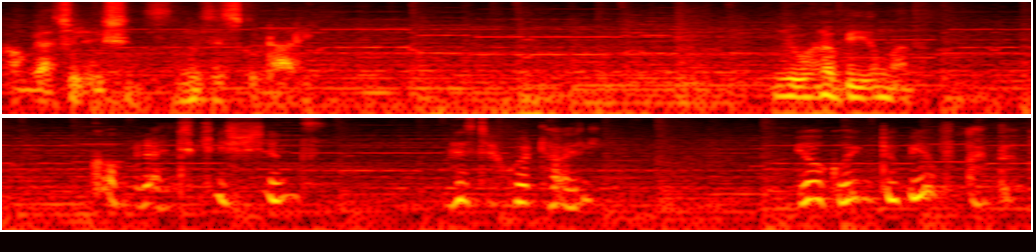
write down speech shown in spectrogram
Congratulations, Mrs. Kothari. You're gonna be a mother. Congratulations, Mr. Kothari. You're going to be a father.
